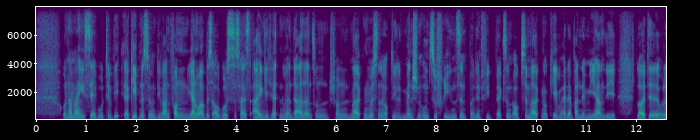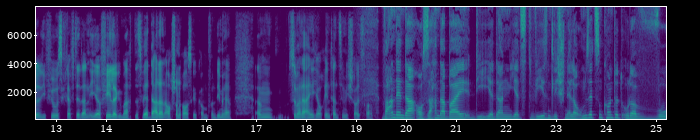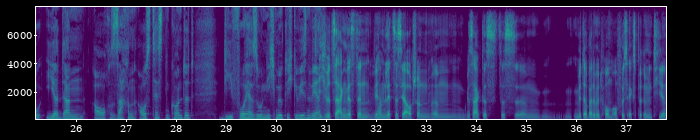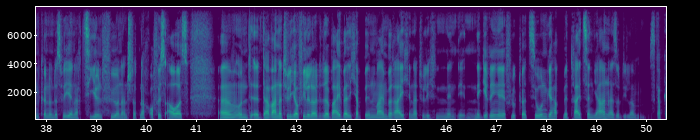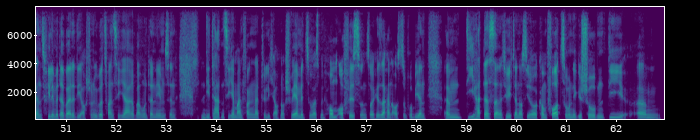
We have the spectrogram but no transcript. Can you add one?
und haben eigentlich sehr gute Ergebnisse und die waren von Januar bis August. Das heißt, eigentlich hätten wir da dann schon merken müssen, ob die Menschen unzufrieden sind bei den Feedbacks und ob sie merken, okay, bei der Pandemie haben die Leute oder die Führungskräfte dann eher Fehler gemacht. Das wäre da dann auch schon rausgekommen. Von dem her ähm, sind wir da eigentlich auch intern ziemlich stolz drauf. Waren denn da auch Sachen dabei, die ihr dann jetzt wesentlich schneller umsetzen konntet oder wo ihr dann auch Sachen austesten konntet, die vorher so nicht möglich gewesen wären? Ich würde sagen, dass denn, wir haben letztes Jahr auch schon ähm, gesagt, dass, dass ähm, Mitarbeiter mit Homeoffice experimentieren können und dass wir eher nach Zielen führen, anstatt nach Office Hours. Ähm, und äh, da waren natürlich auch viele Leute dabei, weil ich habe in meinem Bereich natürlich eine, eine geringe Fluktuation gehabt mit 13 Jahren. Also die, es gab ganz viele Mitarbeiter, die auch schon über 20 Jahre beim Unternehmen sind. Die taten sich am Anfang natürlich auch noch schwer mit sowas, mit Homeoffice und solche Sachen auszuprobieren. Ähm, die hat das dann natürlich dann aus ihrer Komfortzone geschoben. Die, ähm,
